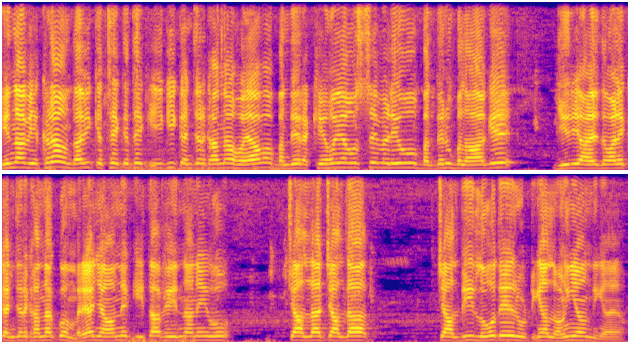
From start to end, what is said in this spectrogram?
ਇਹਨਾਂ ਵੇਖਣਾ ਹੁੰਦਾ ਵੀ ਕਿੱਥੇ ਕਿੱਥੇ ਕੀ ਕੀ ਕੰਜਰਖਾਨਾ ਹੋਇਆ ਵਾ, ਬੰਦੇ ਰੱਖੇ ਹੋਏ ਆ, ਉਸੇ ਵੇਲੇ ਉਹ ਬੰਦੇ ਨੂੰ ਬੁਲਾ ਕੇ ਜਿਹਦੇ ਆਲੇ ਦੁਆਲੇ ਕੰਜਰਖਾਨਾ ਘੁੰਮ ਰਿਹਾ, ਜਾਂ ਉਹਨੇ ਕੀਤਾ, ਫਿਰ ਇਹਨਾਂ ਨੇ ਉਹ ਚੱਲਦਾ ਚੱਲਦਾ ਚੱਲਦੀ ਲੋਹ ਤੇ ਰੋਟੀਆਂ ਲਾਉਣੀਆਂ ਹੁੰਦੀਆਂ ਆ।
